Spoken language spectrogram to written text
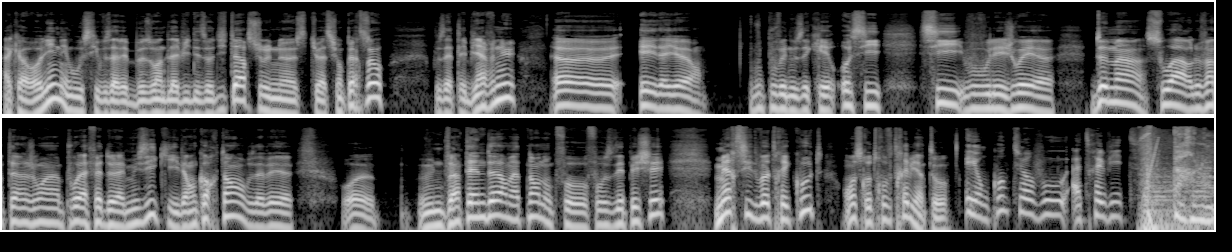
à Caroline ou si vous avez besoin de l'avis des auditeurs sur une euh, situation perso, vous êtes les bienvenus. Euh, et d'ailleurs, vous pouvez nous écrire aussi si vous voulez jouer demain soir, le 21 juin, pour la fête de la musique. Il est encore temps, vous avez euh, une vingtaine d'heures maintenant, donc faut, faut se dépêcher. Merci de votre écoute, on se retrouve très bientôt. Et on compte sur vous. À très vite. Parlons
